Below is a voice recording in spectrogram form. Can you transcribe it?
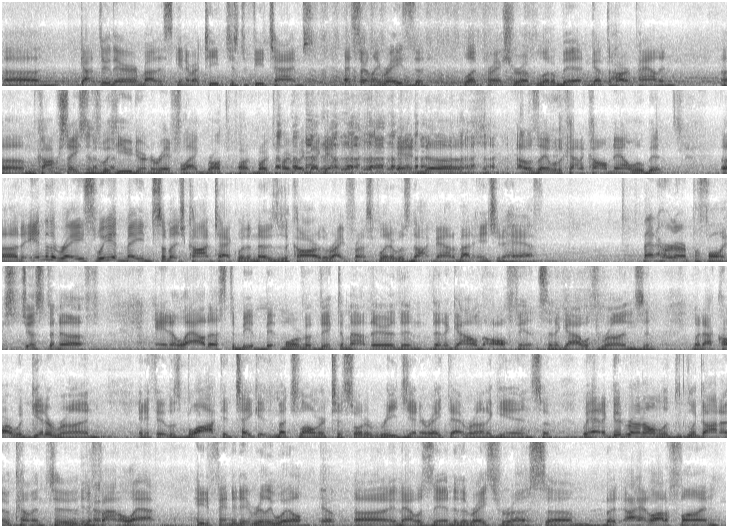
Uh, got through there by the skin of our teeth just a few times. That certainly raised the blood pressure up a little bit and got the heart pounding. Um, conversations with you during the red flag brought the, brought the rate back down, and uh, I was able to kind of calm down a little bit. Uh, the end of the race, we had made so much contact with the nose of the car, the right front splitter was knocked down about an inch and a half. That hurt our performance just enough and allowed us to be a bit more of a victim out there than, than a guy on the offense and a guy with runs. And when our car would get a run, and if it was blocked, it'd take it much longer to sort of regenerate that run again. So we had a good run on Logano coming to yeah. the final lap. He defended it really well, yep. uh, and that was the end of the race for us. Um, but I had a lot of fun.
